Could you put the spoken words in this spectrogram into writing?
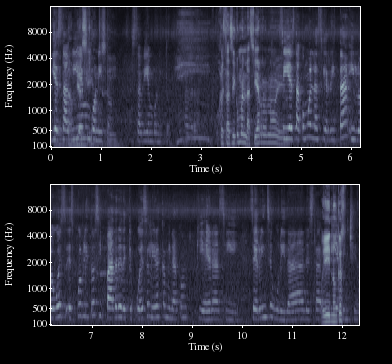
y está 40 bien mil bonito, ahí. está bien bonito, la verdad. Pues así como en la sierra, ¿no? Sí, está como en la sierrita y luego es, es pueblito así padre de que puedes salir a caminar cuando tú quieras y cero inseguridad, está Oye, bien, nunca. bien chido.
